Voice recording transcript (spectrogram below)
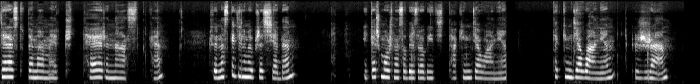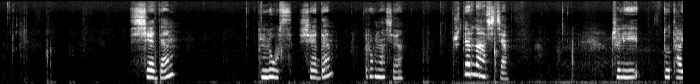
Teraz tutaj mamy 14. 14 dzielimy przez 7 i też można sobie zrobić takim działaniem, takim działaniem, że 7 plus 7 równa się 14. Czyli tutaj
